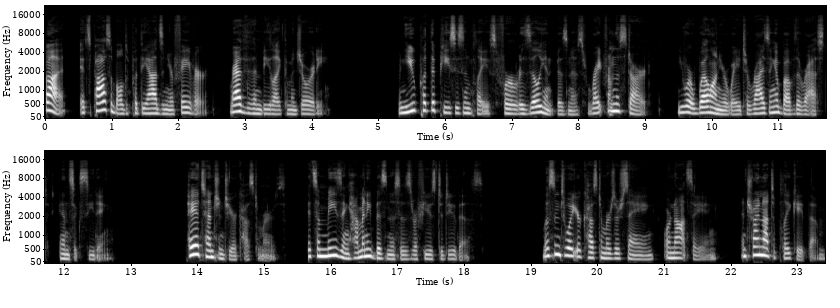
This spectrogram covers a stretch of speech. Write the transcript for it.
But it's possible to put the odds in your favor rather than be like the majority. When you put the pieces in place for a resilient business right from the start, you are well on your way to rising above the rest and succeeding. Pay attention to your customers. It's amazing how many businesses refuse to do this. Listen to what your customers are saying or not saying, and try not to placate them.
